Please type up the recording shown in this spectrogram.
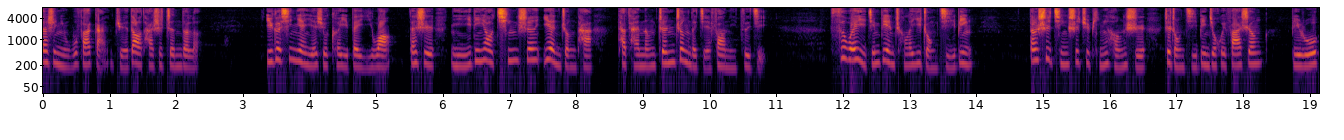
但是你无法感觉到它是真的了。一个信念也许可以被遗忘，但是你一定要亲身验证它，它才能真正的解放你自己。思维已经变成了一种疾病，当事情失去平衡时，这种疾病就会发生。比如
